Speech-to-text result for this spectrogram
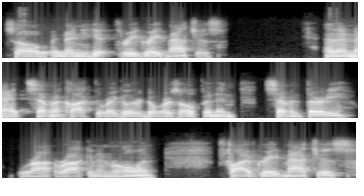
So, and then you get three great matches. And then at seven o'clock, the regular doors open, and seven thirty, we're rocking and rolling. Five great matches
